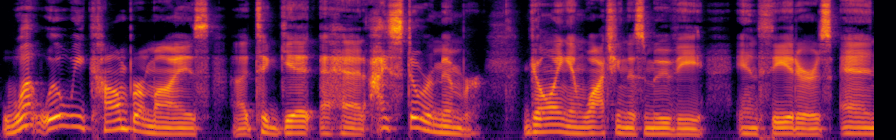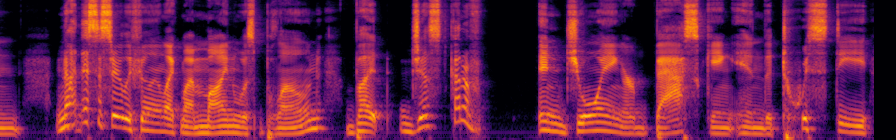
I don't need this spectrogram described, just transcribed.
What will we compromise uh, to get ahead? I still remember going and watching this movie in theaters and not necessarily feeling like my mind was blown, but just kind of enjoying or basking in the twisty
